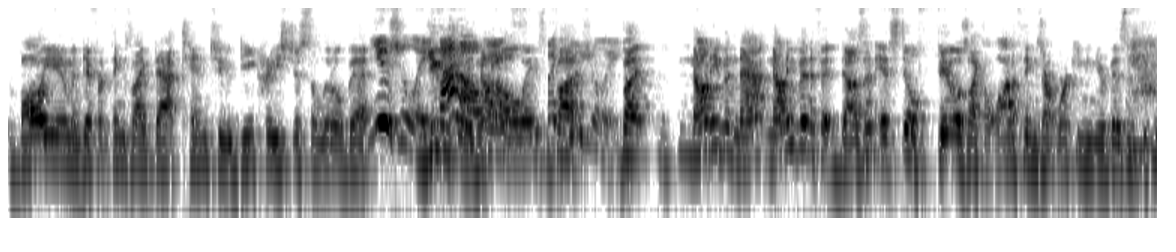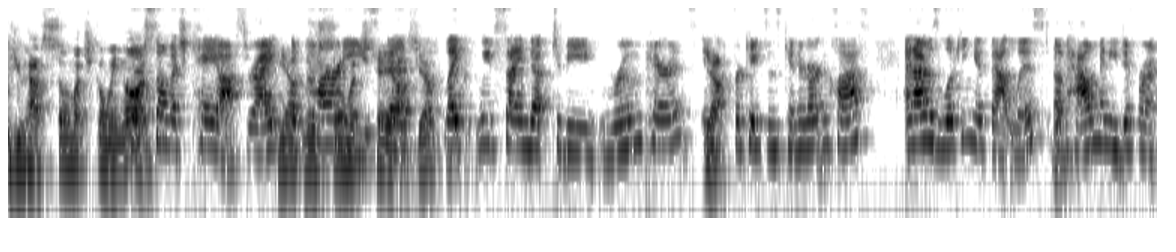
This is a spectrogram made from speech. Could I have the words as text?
volume and different things like that tend to decrease just a little bit. usually, Usually, not not always, always, but, but- usually. But not even that, not even if it doesn't, it still feels like a lot of things aren't working in your business Yeah. because you have so much going on. there's so much chaos, right? Yep, the there's parties, so much chaos. the- Yep. like we've signed up to be room parents in, Yeah. for Kateson's kindergarten class, and I was looking at that list of how many different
